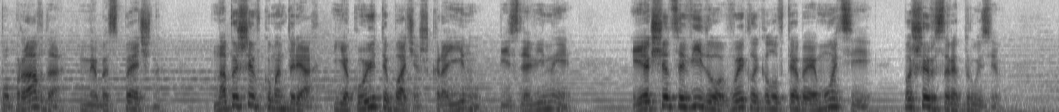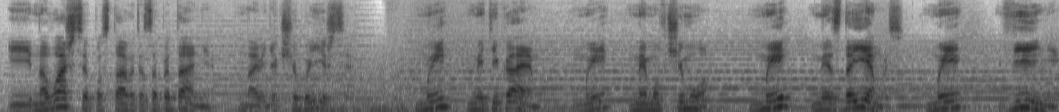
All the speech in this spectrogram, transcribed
бо правда небезпечна. Напиши в коментарях, якою ти бачиш країну після війни. І якщо це відео викликало в тебе емоції, пошир серед друзів. І наважся поставити запитання, навіть якщо боїшся. Ми не тікаємо, ми не мовчимо, ми не здаємось, ми вільні.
